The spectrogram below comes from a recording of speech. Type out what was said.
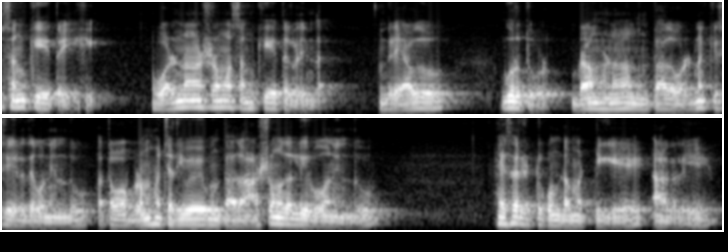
ಸಂಕೇತೈ ವರ್ಣಾಶ್ರಮ ಸಂಕೇತಗಳಿಂದ. ಅಂದರೆ ಯಾವುದು? ಗುರುತುಗಳು. ಬ್ರಾಹ್ಮಣ ಮುಂತಾದ ವರ್ಣಕ್ಕೆ ಸೇರಿದವನೆಂದು ಅಥವಾ ಬ್ರಹ್ಮಚರ್ಯವೇ ಮುಂತಾದ ಆಶ್ರಮದಲ್ಲಿರುವವನೆಂದು ಹೆಸರಿಟ್ಟುಕೊಂಡ ಮಟ್ಟಿಗೆ ಆಗಲಿ.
